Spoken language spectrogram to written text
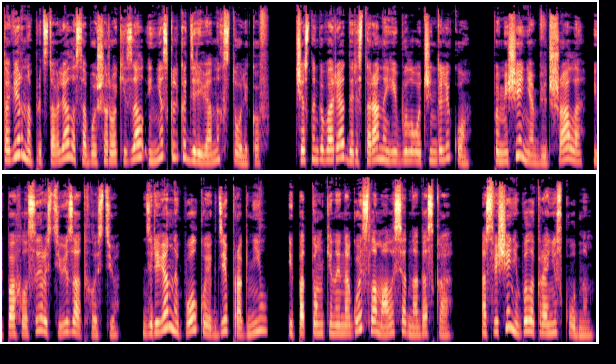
Таверна представляла собой широкий зал и несколько деревянных столиков. Честно говоря, до ресторана ей было очень далеко. Помещение обветшало и пахло сыростью и затхлостью. Деревянный пол кое-где прогнил, и под Томкиной ногой сломалась одна доска. Освещение было крайне скудным.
